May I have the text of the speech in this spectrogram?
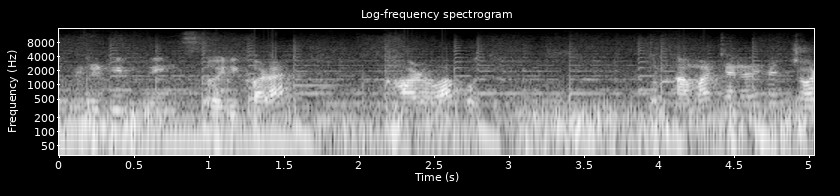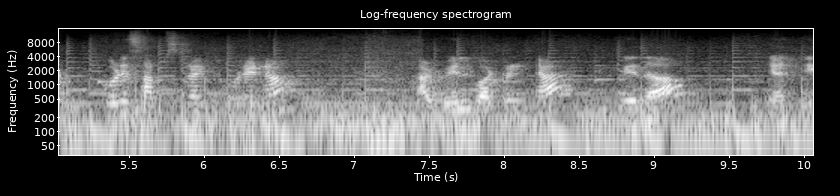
ইমিউনিটি ড্রিঙ্কস তৈরি করা ঘরোয়া পদ্ধতি। তো আমার চ্যানেলটা চট করে সাবস্ক্রাইব করে নাও আর বেল বাটনটা টিপে দাও, যাতে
